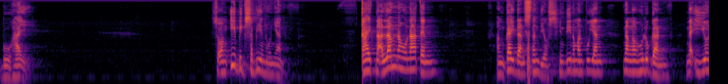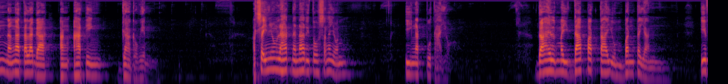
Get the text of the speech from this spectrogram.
buhay. So ang ibig sabihin ho niyan, kahit na alam na ho natin ang guidance ng Diyos, hindi naman po yan nangangahulugan na iyon na nga talaga ang ating gagawin. At sa inyong lahat na narito sa ngayon, ingat po tayo. Dahil may dapat tayong bantayan if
